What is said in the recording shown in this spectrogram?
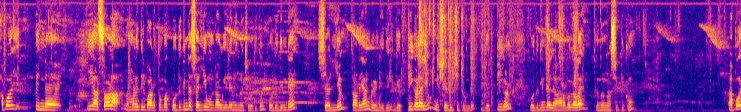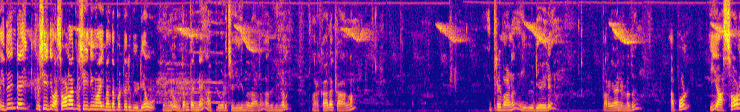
അപ്പോൾ പിന്നെ ഈ അസോള നമ്മളിതിൽ വളർത്തുമ്പോൾ കൊതുകിന്റെ ശല്യം ഉണ്ടാവുകയില്ലേ നിങ്ങൾ ചോദിക്കും. കൊതുകിന്റെ ശല്യം തടയാൻ വേണ്ടി ഇതിൽ ഗപ്പികളെയും നിക്ഷേപിച്ചിട്ടുണ്ട് ഗപ്പികൾ കൊതുകിന്റെ ലാർവകളെ തിന്ന് നശിപ്പിക്കും. അപ്പോൾ ഇതിന്റെ കൃഷി രീതി അസോള കൃഷി രീതിയുമായി ബന്ധപ്പെട്ട ഒരു വീഡിയോ ഞങ്ങൾ ഉടൻ തന്നെ അപ്ലോഡ് ചെയ്യുന്നതാണ്. അത് നിങ്ങൾ മറക്കാതെ കാണണം. ഇത്രയുമാണ് ഈ വീഡിയോയിൽ പറയാനുള്ളത്. അപ്പോൾ ഈ അസോള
